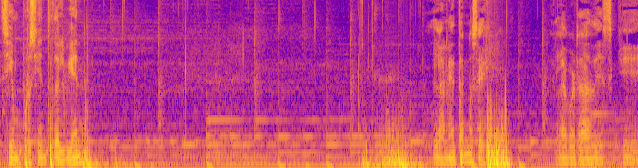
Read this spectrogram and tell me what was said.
100% del bien. La neta no sé. La verdad es que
